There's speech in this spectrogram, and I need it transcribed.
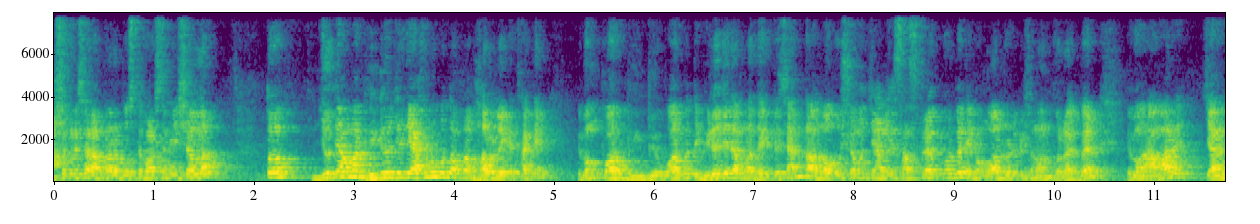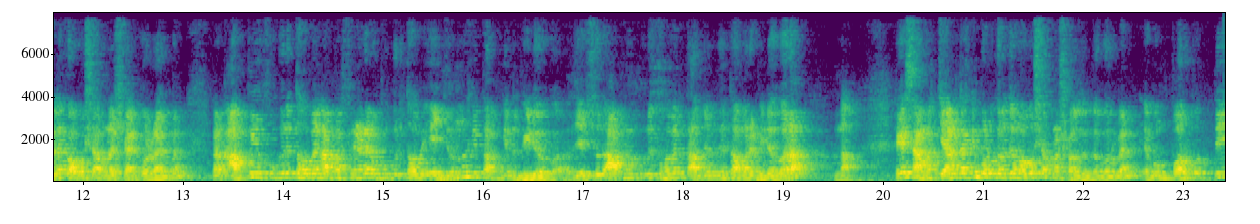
আশা করি, স্যার, আপনারা বুঝতে পারছেন ইনশাল্লাহ তো, যদি আমার ভিডিও যদি এখনও পর্যন্ত আপনার ভালো লেগে থাকে এবং পরবর্তী ভিডিও যদি আপনারা দেখতে চান, তাহলে অবশ্যই আমার চ্যানেলকে সাবস্ক্রাইব করবেন এবং অল নোটিফিকেশন অন করে রাখবেন এবং আমার চ্যানেলকে অবশ্যই আপনারা শেয়ার করে রাখবেন। কারণ আপনি উপকৃত হবেন, আপনার ফ্রেন্ডরা উপকৃত হবে, এই জন্য কিন্তু আপনি কিন্তু ভিডিও করা। যে শুধু আপনি উপকৃত হবেন, তার জন্য কিন্তু আমার ভিডিও করা না। ঠিক আছে, আমার চ্যানেলটাকে বড় করার জন্য অবশ্যই আপনারা সহযোগিতা করবেন এবং পরবর্তী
